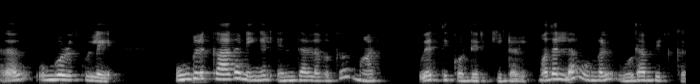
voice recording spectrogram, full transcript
அதாவது உங்களுக்குள்ளே உங்களுக்காக நீங்கள் எந்த அளவுக்கு மா உயர்த்தி கொண்டிருக்கின்றீர்கள்? முதல்ல உங்கள் உடம்பிற்கு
